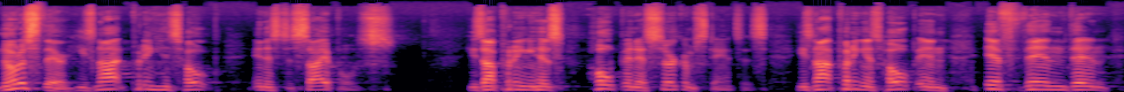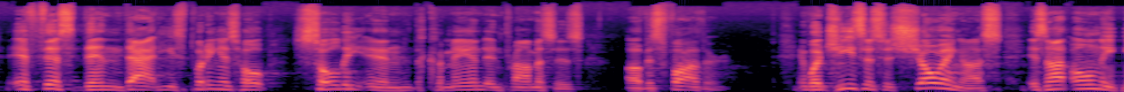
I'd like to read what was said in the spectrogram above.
Notice there, he's not putting his hope in his disciples. He's not putting his hope in his circumstances. He's not putting his hope in if then, then, if this, then that. He's putting his hope solely in the command and promises of his Father. And what Jesus is showing us is not only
